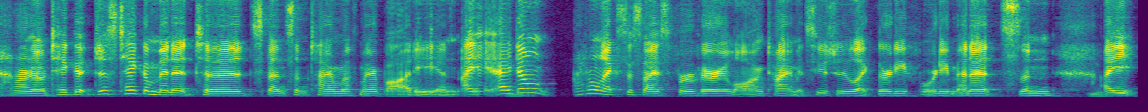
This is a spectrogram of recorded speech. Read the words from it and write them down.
I don't know, take a, just take a minute to spend some time with my body. And I, I don't, I don't exercise for a very long time. It's usually like 30, 40 minutes. And mm. I,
